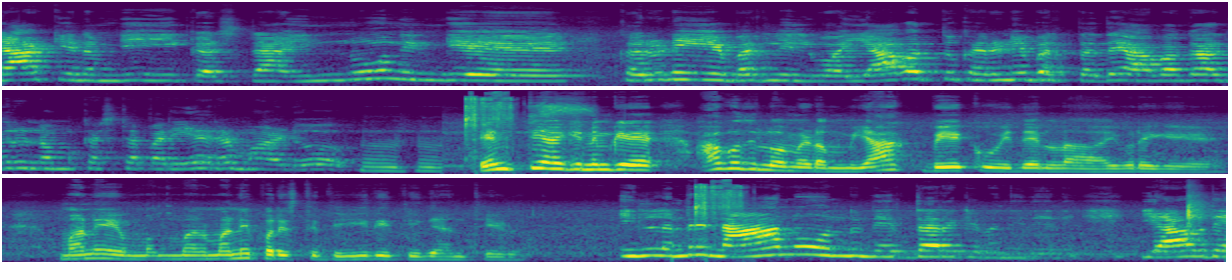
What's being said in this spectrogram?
ಯಾಕೆ ನಮ್ಗೆ ಈ ಕಷ್ಟ? ಇನ್ನೂ ನಿನ್ಗೆ ಕರುಣೆಯೇ ಬರ್ಲಿಲ್ವಾ? ಯಾವತ್ತು ಕರುಣೆ ಬರ್ತದೆ ಅವಾಗಾದ್ರೂ ನಮ್ಮ ಕಷ್ಟ ಪರಿಹಾರ ಮಾಡು. ಹೆಂಡತಿಯಾಗಿ ನಿಮಗೆ ಆಗೋದಿಲ್ವಾ ಮೇಡಮ್? ಯಾಕೆ ಬೇಕು ಇದೆಲ್ಲ ಇವರಿಗೆ? ಮನೆ ಮನೆ ಪರಿಸ್ಥಿತಿ ಈ ರೀತಿ ಇದೆ ಅಂತ ಹೇಳಿ. ಇಲ್ಲಂದ್ರೆ ನಾನು ಒಂದು ನಿರ್ಧಾರಕ್ಕೆ ಬಂದಿದ್ದೇನೆ. ಯಾವುದೇ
